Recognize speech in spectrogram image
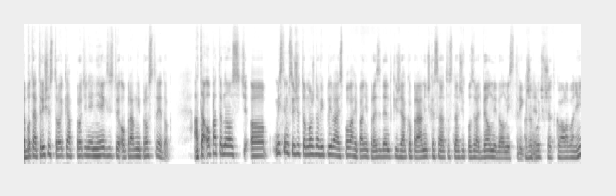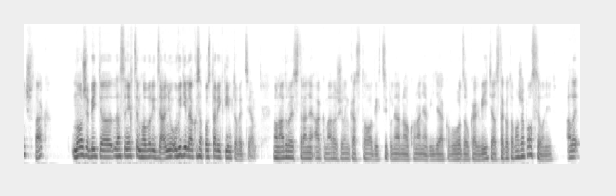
Lebo tá 363 proti nej neexistuje opravný prostriedok. A tá opatrnosť, o, myslím si, že to možno vyplýva aj z povahy pani prezidentky, že ako právnička sa na to snaží pozerať veľmi, veľmi striktne. A že buď všetko alebo nič, tak? Môže byť, zase nechcem hovoriť za ňu, uvidíme, ako sa postaví k týmto veciam. No na druhej strane, ak Maro Žilinka z toho disciplinárneho konania vyjde ako v úvodzovkách víťaz, tak ho to môže posilniť. Ale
